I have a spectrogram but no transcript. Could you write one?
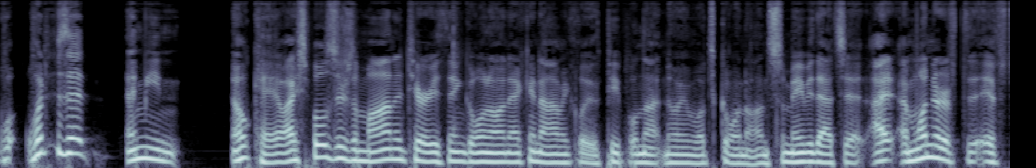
what, what is that? I mean, okay, I suppose there's a monetary thing going on economically with people not knowing what's going on. So maybe that's it. I, I wonder if the, if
